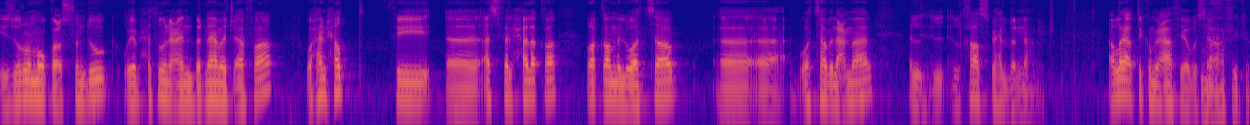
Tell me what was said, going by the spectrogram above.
يزورون موقع الصندوق ويبحثون عن برنامج آفاق. وحنحط في آه أسفل الحلقة رقم الواتساب آه آه واتساب الأعمال الخاص بهالبرنامج. الله يعطيكم العافية أبو سعد. الله يعافيك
